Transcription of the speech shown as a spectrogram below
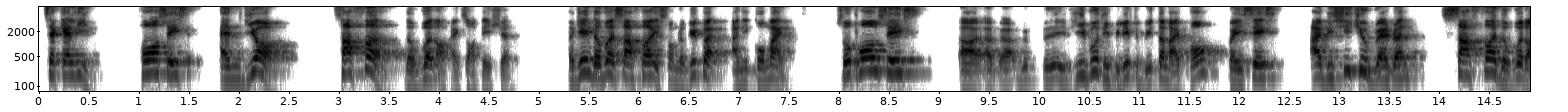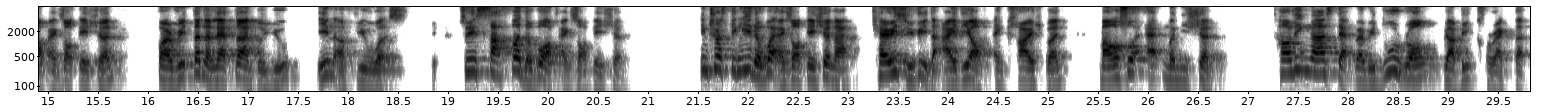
Secondly, Paul says, endure, suffer the word of exhortation. Again, the word suffer is from the Greek word anikomai. So Paul says, uh, uh, uh Hebrews he believed to be written by Paul, where he says, I beseech you, brethren, suffer the word of exhortation, for I written a letter unto you in a few words. So he suffered the word of exhortation. Interestingly, the word exhortation uh, carries with it the idea of encouragement but also admonition, telling us that when we do wrong, we are being corrected.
